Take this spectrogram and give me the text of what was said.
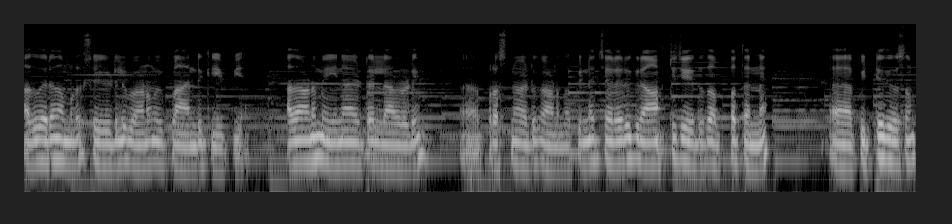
അതുവരെ നമ്മൾ ഷെയ്ഡിൽ വേണം ഈ പ്ലാന്റ് കീപ്പ് ചെയ്യാൻ. അതാണ് മെയിനായിട്ട് എല്ലാവരുടെയും പ്രശ്നമായിട്ട് കാണുന്നത്. പിന്നെ ചിലർ ഗ്രാഫ്റ്റ് ചെയ്തത് അപ്പം തന്നെ പിറ്റേ ദിവസം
